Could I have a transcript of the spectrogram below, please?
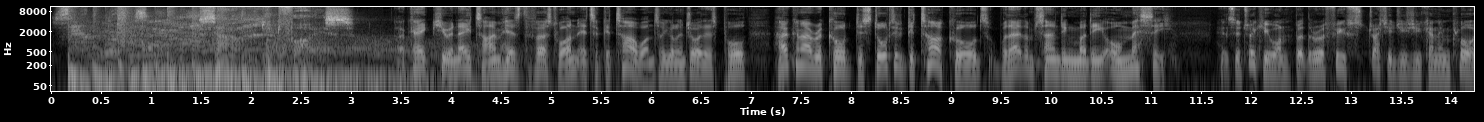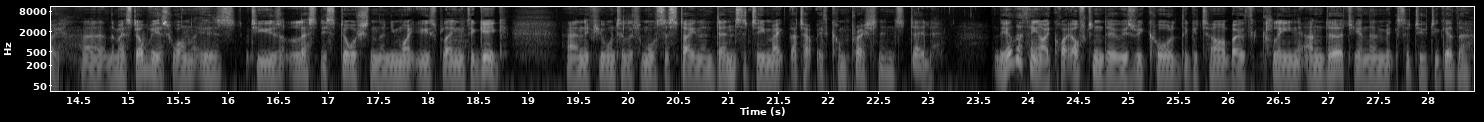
Sound advice. Okay, Q&A time. Here's the first one. It's a guitar one, so you'll enjoy this, Paul. How can I record distorted guitar chords without them sounding muddy or messy? It's a tricky one, but there are a few strategies you can employ. Uh, the most obvious one is to use less distortion than you might use playing at a gig. And if you want a little more sustain and density, make that up with compression instead. The other thing I quite often do is record the guitar both clean and dirty and then mix the two together.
